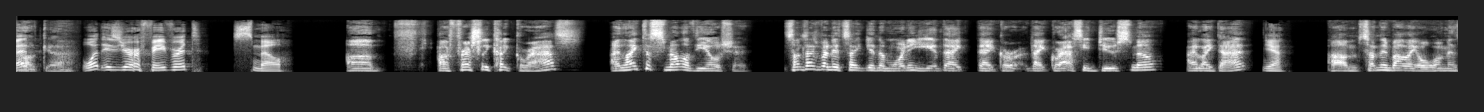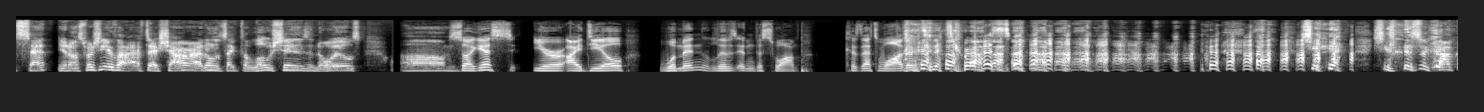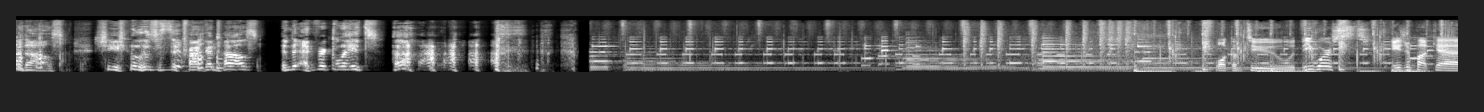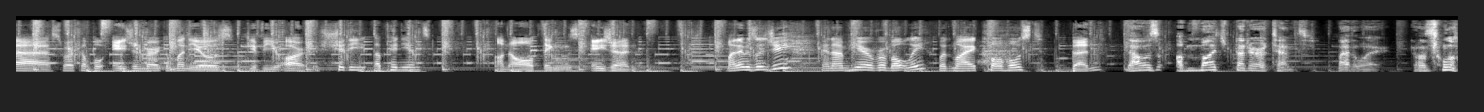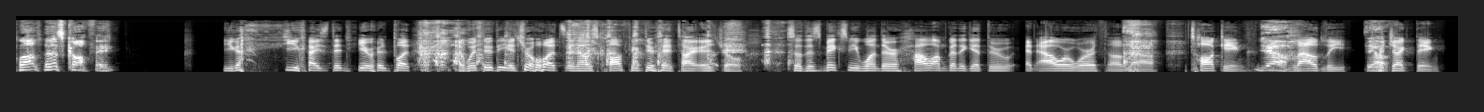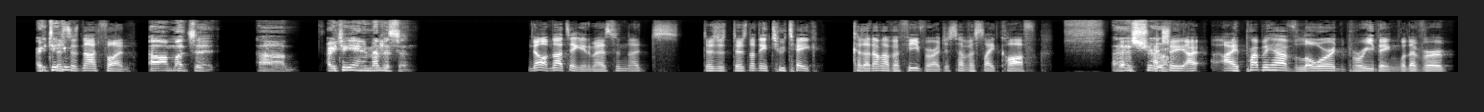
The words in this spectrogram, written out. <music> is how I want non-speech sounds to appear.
Ben, Oh god. what is your favorite smell? Um, uh, freshly cut grass. I like the smell of the ocean. Sometimes when it's like in the morning, you get that that gr- that grassy dew smell. I like that. Yeah. Um, something about like a woman's scent, you know, especially if I, after a shower, I don't. It's like the lotions and oils. Um, So I guess your ideal woman lives in the swamp because that's water and that's <laughs> grass. <laughs> she she lives with crocodiles. She lives with the crocodiles in the Everglades. <laughs> Welcome to the worst Asian podcast, where a couple Asian American millennials give you our shitty opinions on all things Asian. My name is Lingjie, and I'm here remotely with my co-host Ben. that was a much better attempt, by the way. It was <laughs> a lot less coughing. You guys, <laughs> you guys didn't hear it, but I went through the <laughs> intro once, and I was coughing through the entire intro. So this makes me wonder how I'm gonna get through an hour worth of uh, talking Yeah. loudly, Yeah. projecting. Are you taking? This is not fun. um, what's it? Um, are you taking any medicine? No, I'm not taking medicine. That's, there's there's nothing to take because I don't have a fever. I just have a slight cough. That is true. Actually, I I probably have lowered breathing, whatever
